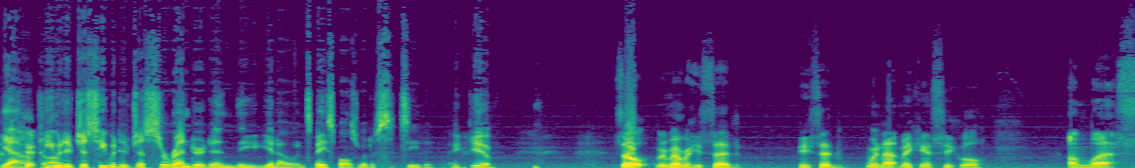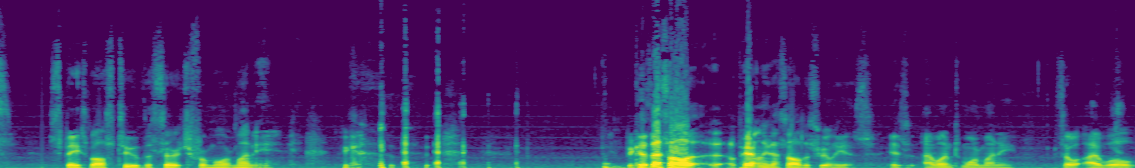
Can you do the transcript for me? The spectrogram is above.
Yeah, Oh, he God. would have just he would have just surrendered, and the you know, and Spaceballs would have succeeded. I give. So remember, he said, he said we're not making a sequel unless Spaceballs 2: The Search for More Money, because because that's all. Apparently, that's all this really is. Is I want more money, so I will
